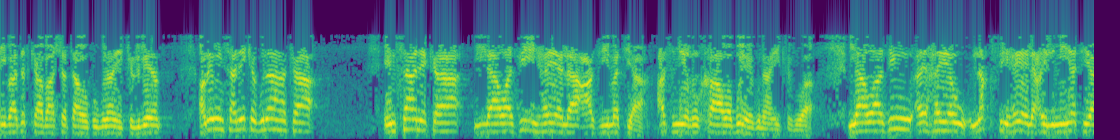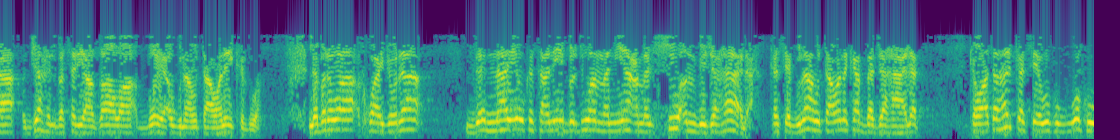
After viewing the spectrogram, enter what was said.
عیبادت کا باشە تاوەکو گوناهی کردبێ ئەڵێ ئینسانی کە گوناهەکە ئینسانێکە لاوازی هەیە لە عزیمەتیا عزمی ڕوخاوە بۆیە گوناهی کردووە. لاوازی هەیە و نقصی هەیە لە علمیەتیا جەهل بەسەر یازاڵە بۆیە ئەو گوناه و تاوانەی کردووە. لەبەرەوە خوای گەورە نایە و کەسانی بردووە من يعمل سوءا بجهالة. کەسێک گوناه و تاوانەکە بەجەهالت کەواتە هەر کەسێ وەکو وەکو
